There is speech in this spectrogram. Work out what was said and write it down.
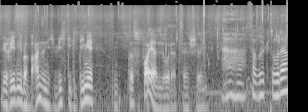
Wir reden über wahnsinnig wichtige Dinge. Und das Feuer lodert sehr schön. Ah, verrückt, oder?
